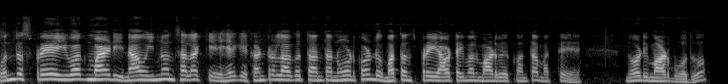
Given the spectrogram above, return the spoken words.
ಒಂದು ಸ್ಪ್ರೇ ಇವಾಗ ಮಾಡಿ ನಾವು ಇನ್ನೊಂದು ಸಲಕ್ಕೆ ಹೇಗೆ ಕಂಟ್ರೋಲ್ ಆಗುತ್ತಾ ಅಂತ ನೋಡಿಕೊಂಡು ಮತ್ತೊಂದು ಸ್ಪ್ರೇ ಯಾವ ಟೈಮಲ್ಲಿ ಮಾಡಬೇಕು ಅಂತ ಮತ್ತೆ ನೋಡಿ ಮಾಡ್ಬೋದು.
